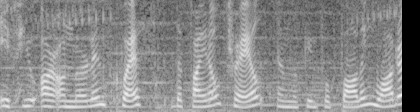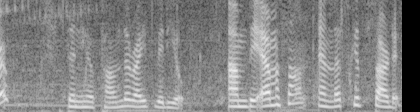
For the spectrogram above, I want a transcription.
If you are on Merlin's quest, the final trail, and looking for falling water, then you have found the right video. I'm the Amazon, and let's get started.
